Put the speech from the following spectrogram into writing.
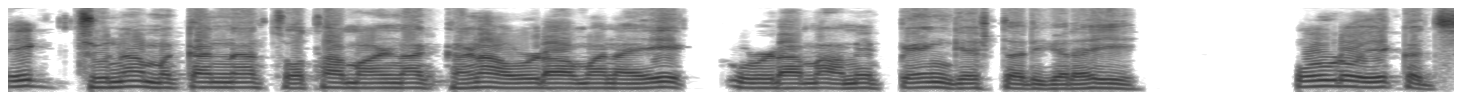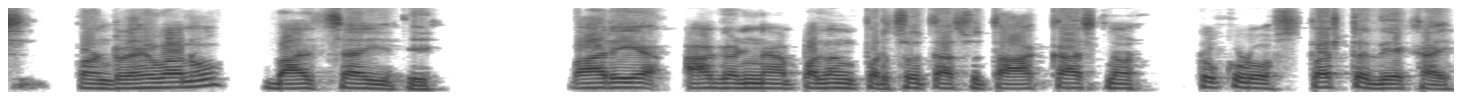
એક જૂના મકાનના ચોથા માળના ઘણા ઓરડાઓમાંના એક ઓરડામાં અમે પેઇંગ ગેસ્ટ તરીકે રહી. ઓરડો એક જ પણ રહેવાનું બાદશાહીથી બારી આગળના પલંગ પર સૂતા સૂતા આકાશનો ટુકડો સ્પષ્ટ દેખાય.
